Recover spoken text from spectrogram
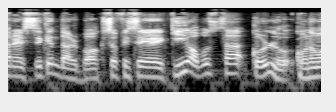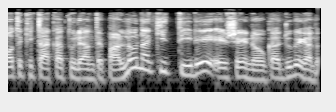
খানের সিকেন্দার বক্স অফিসে কি অবস্থা করল? কোনো মতে কি টাকা তুলে আনতে পারল নাকি তীরে এসে নৌকা ডুবে গেল?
